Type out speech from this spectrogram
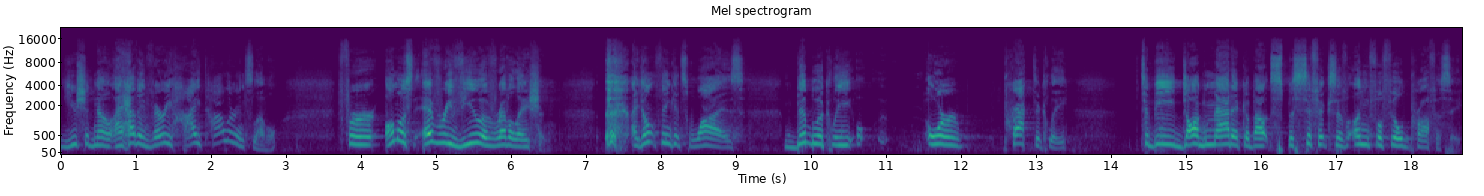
you should know, I have a very high tolerance level for almost every view of Revelation. I don't think it's wise, biblically or practically, to be dogmatic about specifics of unfulfilled prophecy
